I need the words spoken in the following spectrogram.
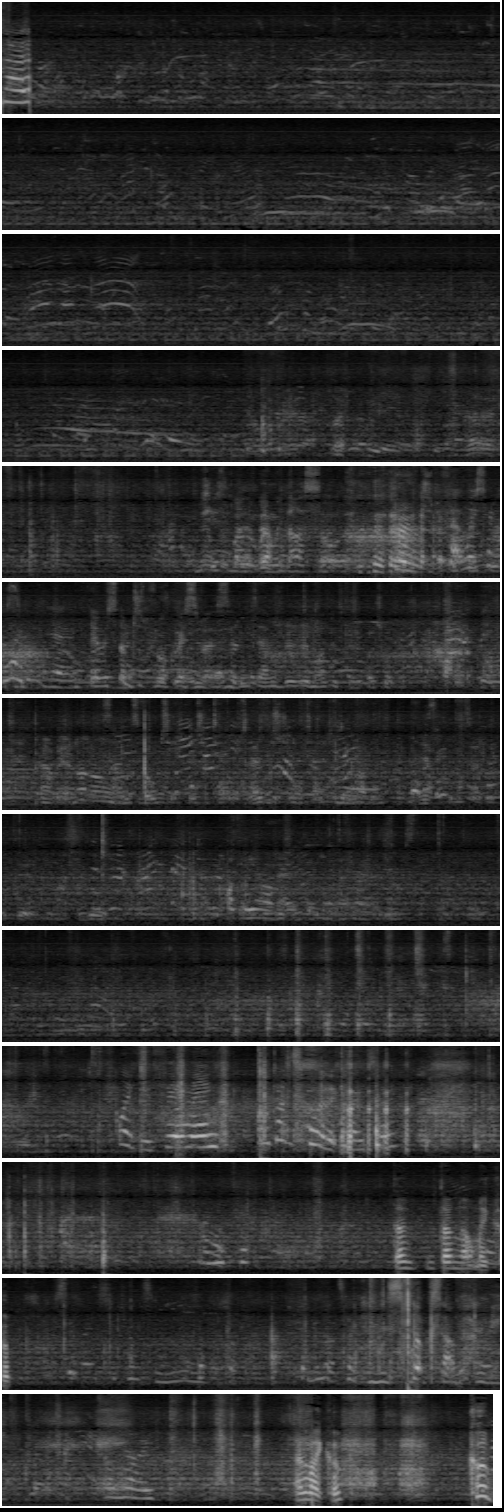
No. One that went with us. Sort of. That weekend away, didn't? It was um, just before Christmas, and um, son's 40, and she told to go I told her to go. What are you filming? Oh, don't spoil it, Katie. Don't don't knock me, Cub. You're not taking this. Socks up, honey. Oh no. Out of the way, Cub. Cub.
